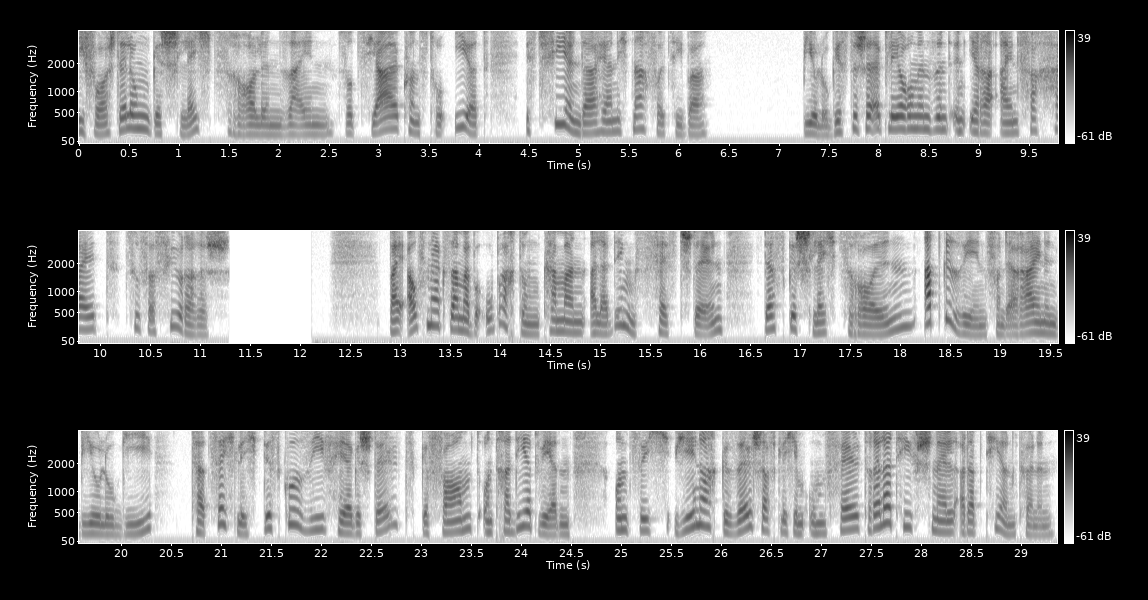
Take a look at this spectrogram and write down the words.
Die Vorstellung, Geschlechtsrollen seien sozial konstruiert, ist vielen daher nicht nachvollziehbar. Biologistische Erklärungen sind in ihrer Einfachheit zu verführerisch. Bei aufmerksamer Beobachtung kann man allerdings feststellen, dass Geschlechtsrollen, abgesehen von der reinen Biologie, tatsächlich diskursiv hergestellt, geformt und tradiert werden und sich je nach gesellschaftlichem Umfeld relativ schnell adaptieren können.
